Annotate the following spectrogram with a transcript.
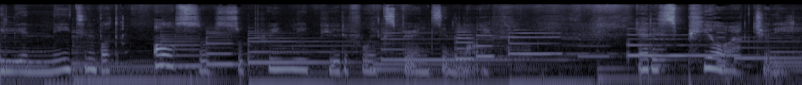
alienating, but also supremely beautiful experience in life. It is pure, actually.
